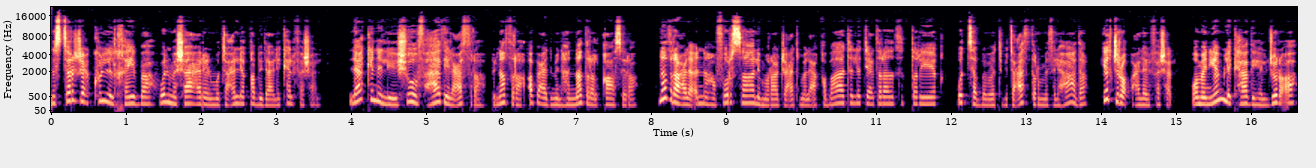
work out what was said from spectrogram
نسترجع كل الخيبة والمشاعر المتعلقة بذلك الفشل. لكن اللي يشوف هذه العثرة بنظرة أبعد من هالنظرة القاصرة نظرة على أنها فرصة لمراجعة ما العقبات التي اعترضت الطريق وتسببت بتعثر مثل هذا يجرؤ على الفشل. ومن يملك هذه الجرأة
